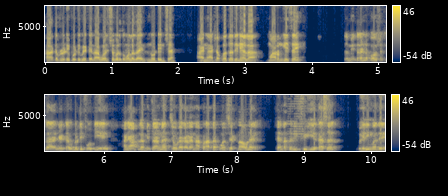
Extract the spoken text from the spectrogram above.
हा डब्ल्यू फोर्टी भेटेल. हा वर्षभर तुम्हाला जाईल नो टेन्शन आणि अशा पद्धतीने याला मारून घ्यायचंय. तर मित्रांनो पाहू शकता हे डब्ल्यू फोर्टी आहे आणि आपल्या मित्रांना जेवढ्या गाड्यांना आपण आता कॉन्सेप्ट लावलाय त्यांना तरी फी येत असेल फेरीमध्ये.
